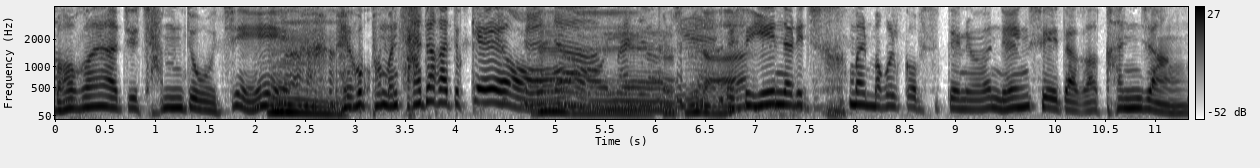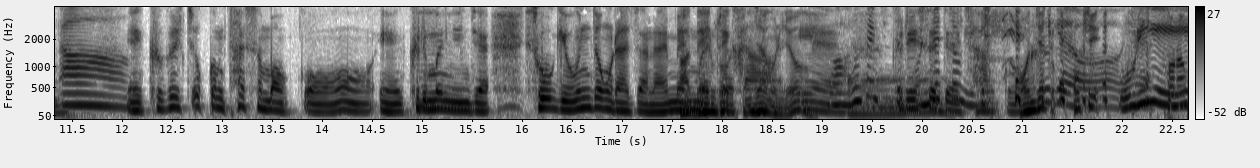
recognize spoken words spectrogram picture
먹어야지 잠도 오지. 음. 배고프면 자다가도 깨요. 그렇죠. 예. 맞아. 그렇습니다. 그래서 옛날에 정말 먹을 거 없을 때는 냉수에다가 간장. 아. 예, 그걸 조금 타서 먹고, 예, 그러면 음. 이제 속이 운동을 하잖아요. 아. 냉수에 간장을요? 예. 와, 선생님 진짜 그래서들 이게. 자고. 언제 좀. 혹시 우리, 소나무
